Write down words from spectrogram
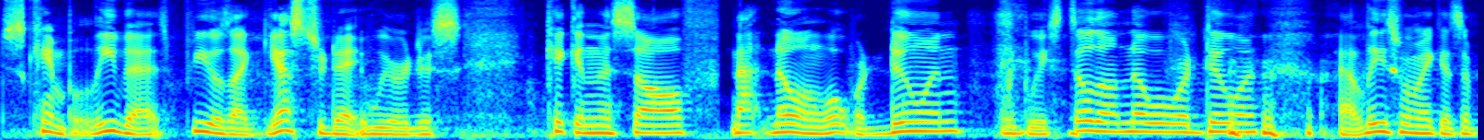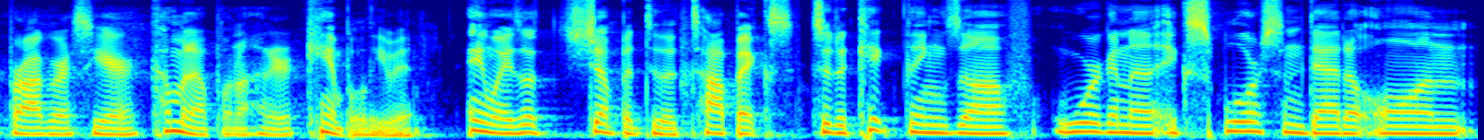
Just can't believe that. It feels like yesterday we were just kicking this off, not knowing what we're doing. Maybe we still don't know what we're doing. At least we're making some progress here. Coming up on 100. Can't believe it. Anyways, let's jump into the topics. So to kick things off, we're going to explore some data on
